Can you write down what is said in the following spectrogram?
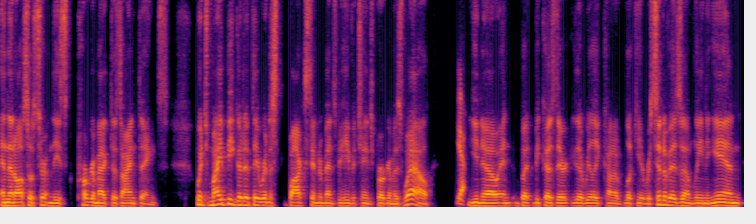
and then also certain these programmatic design things which might be good if they were in a bog standard men's behavior change program as well yeah you know and but because they're they're really kind of looking at recidivism leaning in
